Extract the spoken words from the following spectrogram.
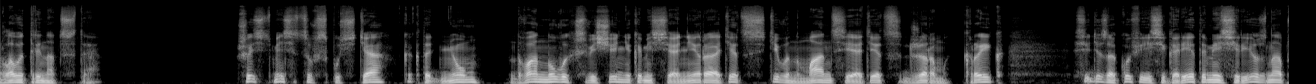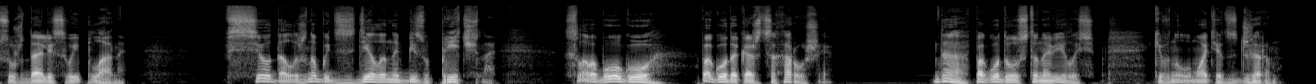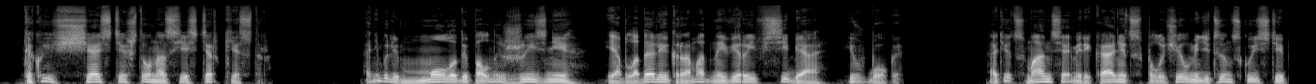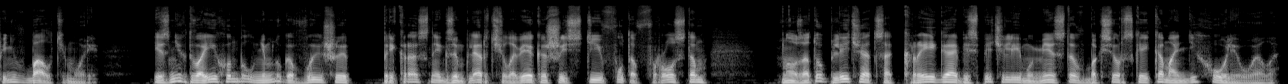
Глава 13. Шесть месяцев спустя, как-то днем, два новых священника-миссионера, отец Стивен Манси и отец Джером Крейг, сидя за кофе и сигаретами, серьезно обсуждали свои планы. Все должно быть сделано безупречно. Слава богу, погода кажется хорошая. «Да, погода установилась», — кивнул ему отец Джером. «Какое счастье, что у нас есть оркестр». Они были молоды, полны жизни и обладали громадной верой в себя и в Бога. Отец Манси, американец, получил медицинскую степень в Балтиморе. Из них двоих он был немного выше, прекрасный экземпляр человека шести футов ростом, но зато плечи отца Крейга обеспечили ему место в боксерской команде Холлиуэлла.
